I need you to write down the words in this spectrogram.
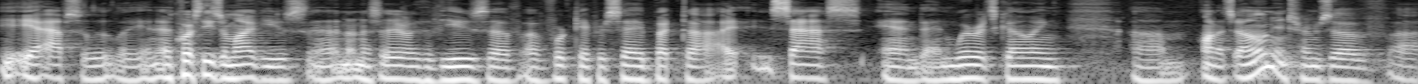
Yeah, absolutely. And of course, these are my views, uh, not necessarily the views of, of Workday per se, but uh, SaaS and, and where it's going um, on its own in terms of uh,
